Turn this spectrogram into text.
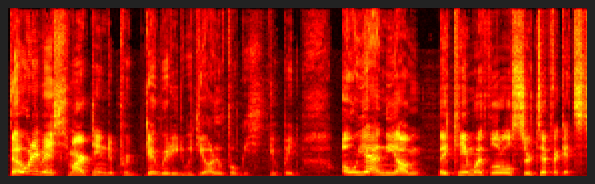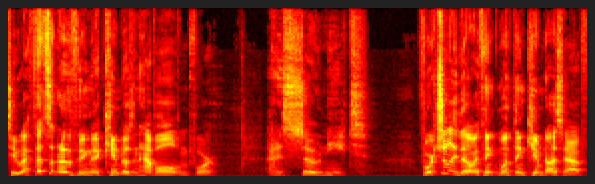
That would have been a smart thing to get ready with the autofocus, stupid. Oh yeah, and the um, they came with little certificates too. That's another thing that Kim doesn't have all of them for. That is so neat. Fortunately though, I think one thing Kim does have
